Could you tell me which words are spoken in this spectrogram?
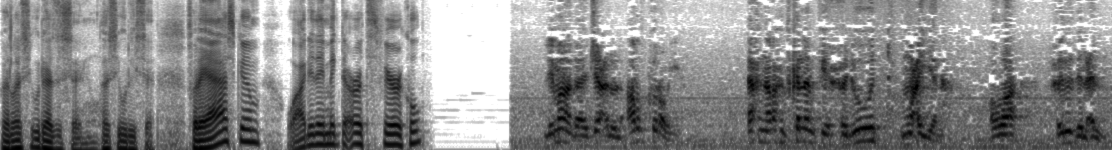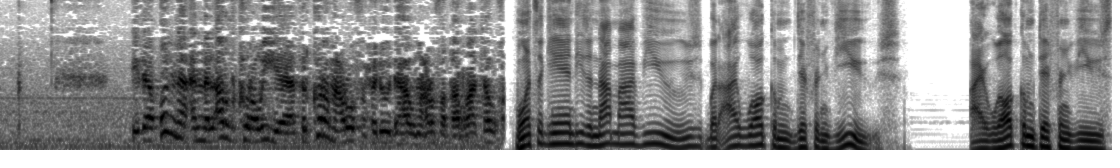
But let's see what he has to say. Let's see what he said. So they ask him, why did they make the Earth spherical? لماذا جعلوا الارض كرويه؟ احنا راح نتكلم في حدود معينه وهو حدود العلم. اذا قلنا ان الارض كرويه في الكره معروفه حدودها ومعروفه قاراتها Once again, these are not my views, but I welcome different views. I welcome different views.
